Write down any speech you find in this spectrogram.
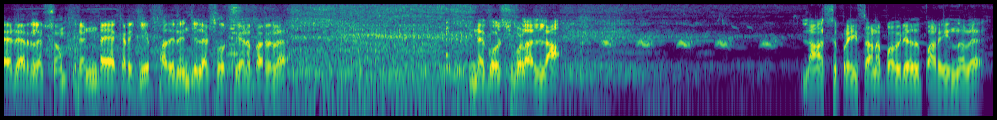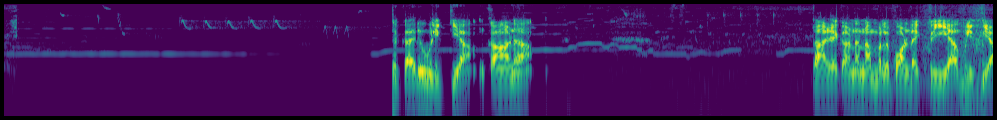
ഏഴര ലക്ഷം. രണ്ട് ഏക്കറയ്ക്ക് പതിനഞ്ച് ലക്ഷം റുപ്യാണ് പറയുന്നത്. നെഗോഷ്യബിൾ അല്ല. ലാസ്റ്റ് പ്രൈസാണ് ഇപ്പോൾ അവരത് പറയുന്നത്. ക്കാർ വിളിക്കുക കാണുക. താഴെ കാണുന്ന നമ്പറിൽ കോൺടാക്റ്റ് ചെയ്യുക വിളിക്കുക.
